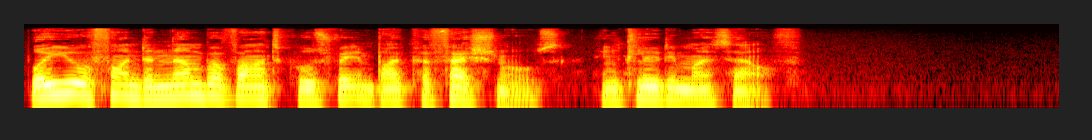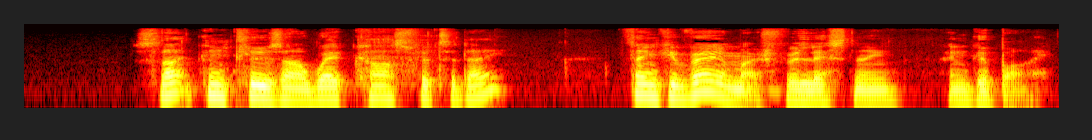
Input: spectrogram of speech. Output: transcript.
where you will find a number of articles written by professionals, including myself. So that concludes our webcast for today. Thank you very much for listening and goodbye.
